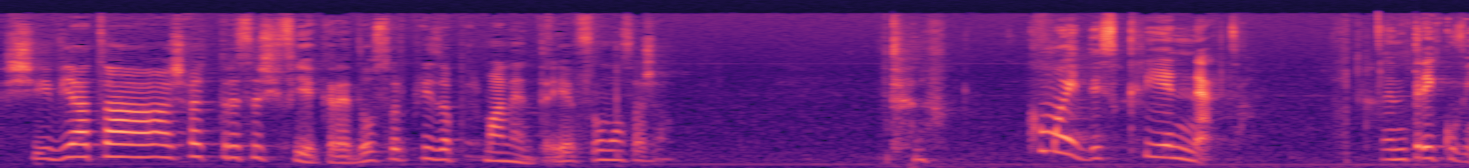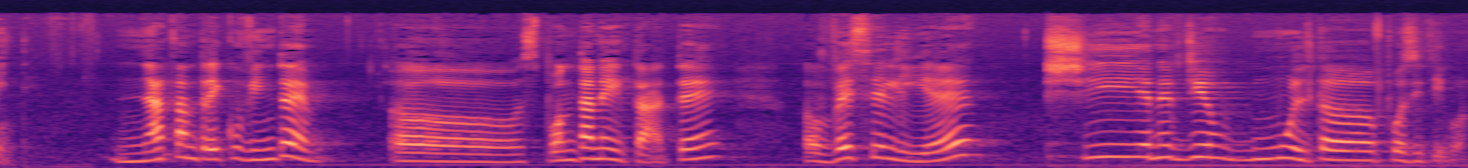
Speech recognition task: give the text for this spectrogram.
Și viața așa trebuie să și fie, cred, o surpriză permanentă. E frumos așa. Cum ai descrie neața? În trei cuvinte. Neața în trei cuvinte? Uh, spontaneitate, uh, veselie și energie multă pozitivă.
